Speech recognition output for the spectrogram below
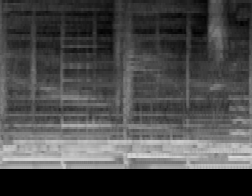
still feel strong.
